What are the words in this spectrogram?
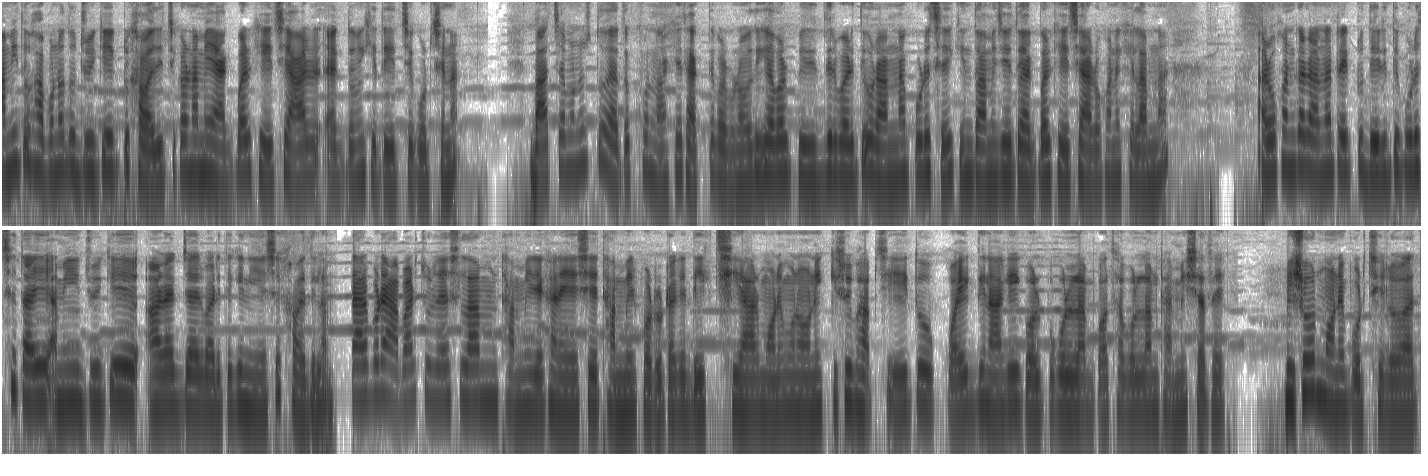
আমি তো খাব না, তো জুইকে একটু খাওয়া দিচ্ছি, কারণ আমি একবার খেয়েছি আর একদমই খেতে ইচ্ছে করছে না। বাচ্চা মানুষ তো এতক্ষণ না খেয়ে থাকতে পারব না। ওইদিকে আবার পিদিদের বাড়িতেও রান্না করেছে, কিন্তু আমি যেহেতু একবার খেয়েছি আর ওখানে খেলাম না আর ওখানকার রান্নাটা একটু দেরিতে করেছে, তাই আমি জুইকে আর এক জায়ের বাড়ি থেকে নিয়ে এসে খাওয়াই দিলাম। তারপরে আবার চলে আসলাম ঠাম্মির এখানে এসে ঠাম্মির ফটোটাকে দেখছি আর মনে মনে অনেক কিছুই ভাবছি। এই তো কয়েকদিন আগেই গল্প করলাম, কথা বললাম ঠাম্মির সাথে। ভীষণ মনে পড়ছিল আজ।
